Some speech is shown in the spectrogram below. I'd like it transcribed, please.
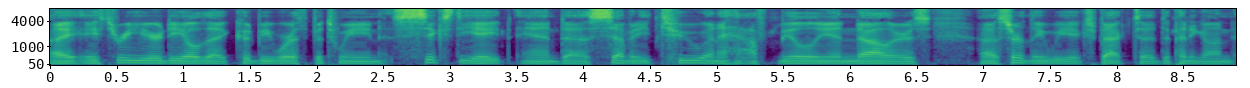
a, three-year deal that could be worth between 68 and uh, 72 and a half million dollars. Uh, certainly, we expect, uh, depending on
